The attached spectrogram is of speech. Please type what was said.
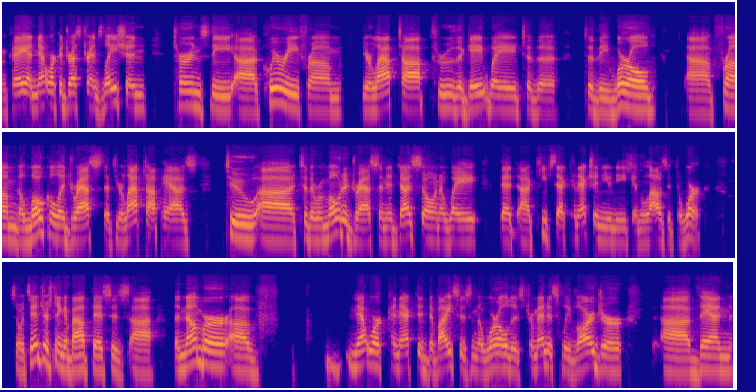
Okay, and network address translation turns the uh, query from your laptop through the gateway to the to the world uh, from the local address that your laptop has to, uh, to the remote address, and it does so in a way that uh, keeps that connection unique and allows it to work. So what's interesting about this is uh, the number of network connected devices in the world is tremendously larger uh, than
